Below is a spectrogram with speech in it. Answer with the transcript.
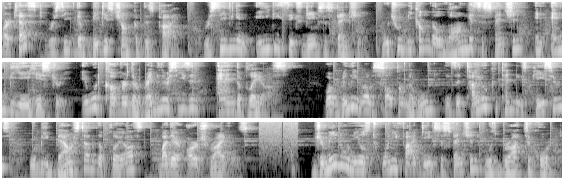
Artest received the biggest chunk of this pie, receiving an 86 game suspension, which would become the longest suspension in NBA history. It would cover the regular season and the playoffs. What really rubs salt on the wound is the title contending Pacers would be bounced out of the playoffs by their arch rivals. Jermaine O'Neal's 25 game suspension was brought to court.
